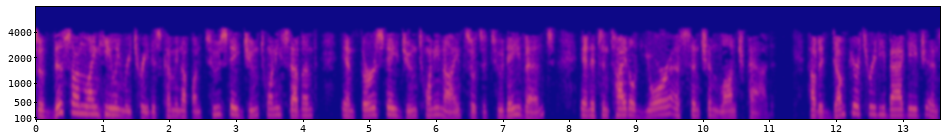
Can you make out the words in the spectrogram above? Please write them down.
So this online healing retreat is coming up on Tuesday, June 27th and Thursday, June 29th. So it's a two day event and it's entitled Your Ascension Launchpad. How to dump your 3D baggage and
